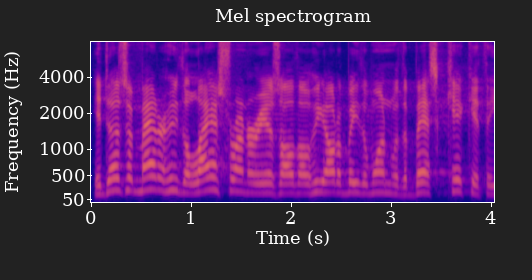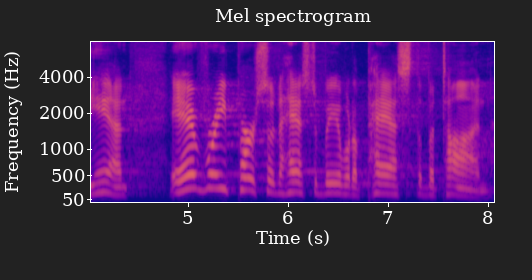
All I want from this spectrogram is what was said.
It doesn't matter who the last runner is, although he ought to be the one with the best kick at the end. Every person has to be able to pass the baton.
